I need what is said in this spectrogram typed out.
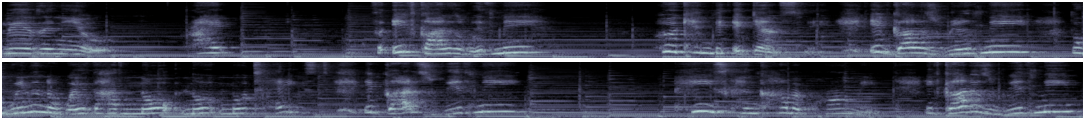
lives in you. Right? So if God is with me, who can be against me? If God is with me, the wind and the waves have no no no taste. If God is with me, peace can come upon me. If God is with me,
